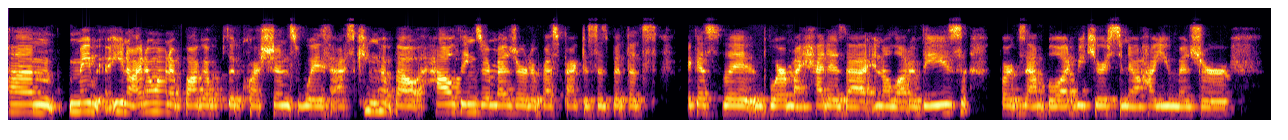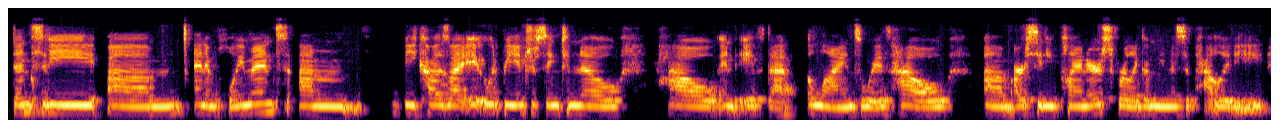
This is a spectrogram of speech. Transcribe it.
um, maybe, you know, I don't want to bog up the questions with asking about how things are measured or best practices, but that's, I guess, the, where my head is at in a lot of these. For example, I'd be curious to know how you measure density, um, and employment, um, because I, it would be interesting to know how and if that aligns with how, um, our city planners for like a municipality,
